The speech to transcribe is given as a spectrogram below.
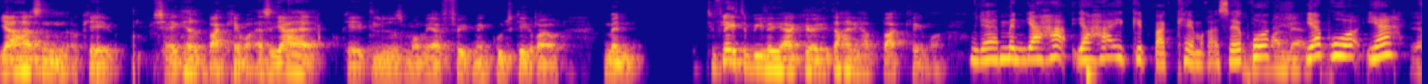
Jeg har sådan, okay, hvis jeg ikke havde et bakkamera, altså jeg har, okay, det lyder som om jeg er født med en guldske i røven, men de fleste biler, jeg har kørt i, der har de haft bakkamera. Ja, men jeg har, jeg har ikke et bakkamera, så jeg har bruger, jeg bruger, ja, Ja.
